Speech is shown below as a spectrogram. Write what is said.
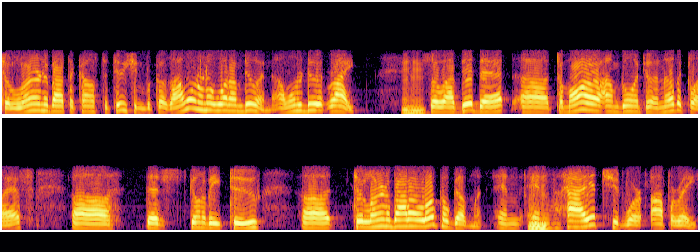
to learn about the constitution because I want to know what I'm doing. I want to do it right. Mm-hmm. So I did that. Uh, tomorrow I'm going to another class uh, that's going to be two uh, to learn about our local government and mm-hmm. and how it should work operate.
